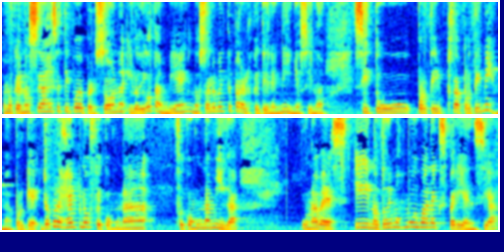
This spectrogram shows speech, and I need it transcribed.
Como que no seas ese tipo de persona. Y lo digo también, no solamente para los que tienen niños, sino si tú, por ti, o sea, por ti misma. Porque yo, por ejemplo, fui con una, fui con una amiga una vez y no tuvimos muy buena experiencia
